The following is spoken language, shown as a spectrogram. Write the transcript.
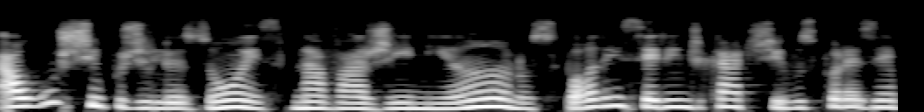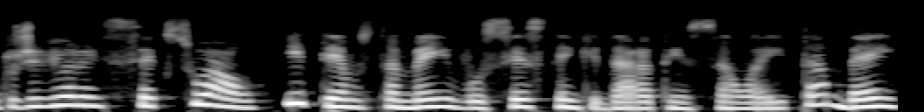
Alguns tipos de lesões na vagina e ânus podem ser indicados indicativos, por exemplo, de violência sexual. E temos também, vocês têm que dar atenção aí também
